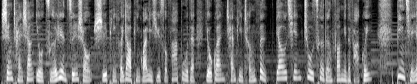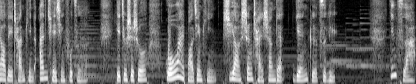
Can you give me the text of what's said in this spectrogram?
生产商有责任遵守食品和药品管理局所发布的有关产品成分、标签、注册等方面的法规，并且要对产品的安全性负责。也就是说，国外保健品需要生产商的严格自律。因此啊，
